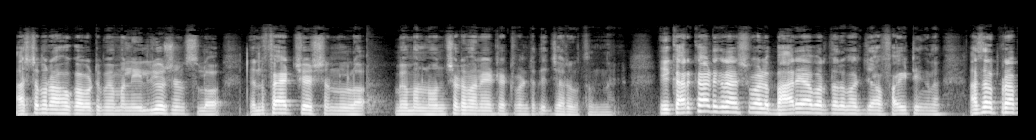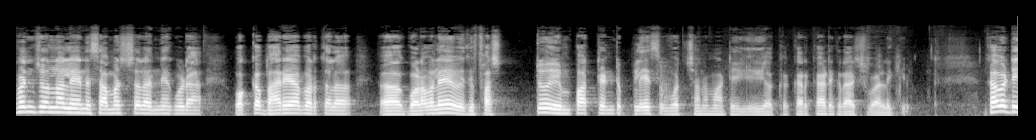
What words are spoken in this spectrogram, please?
అష్టమ రాహు కాబట్టి మిమ్మల్ని ఇల్యూషన్స్లో ఇన్ఫాక్చుయేషన్లో మిమ్మల్ని ఉంచడం అనేటటువంటిది జరుగుతుంది. ఈ కర్కాటక రాశి వాళ్ళు భార్యాభర్తల మధ్య ఫైటింగ్లో అసలు ప్రపంచంలో లేని సమస్యలన్నీ కూడా ఒక్క భార్యాభర్తల గొడవలే ఇది ఫస్ట్ ఇంపార్టెంట్ ప్లేస్ ఇవ్వచ్చు అనమాట ఈ యొక్క కర్కాటక రాశి వాళ్ళకి. కాబట్టి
